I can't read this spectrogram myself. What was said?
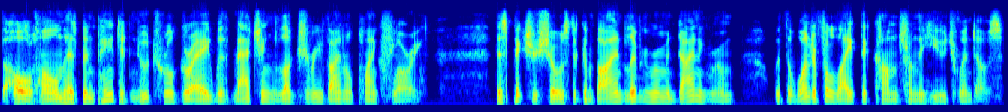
The whole home has been painted neutral gray with matching luxury vinyl plank flooring. This picture shows the combined living room and dining room with the wonderful light that comes from the huge windows.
